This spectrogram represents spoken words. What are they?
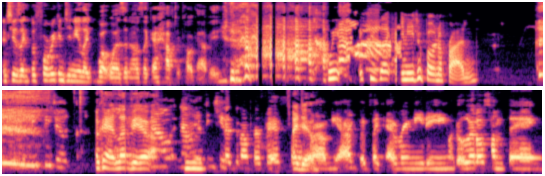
And she was like, "Before we continue, like, what was it?" I was like, "I have to call Gabby." Wait, she's like, "I need to phone a friend." Okay, I love you. Now, now I Mhm. think she does it on purpose. I do. Um, yeah, it's like every meeting, like a little something.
